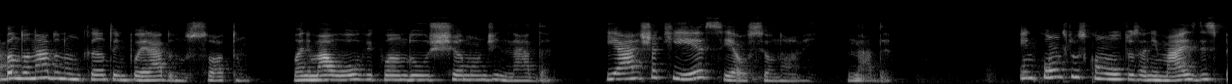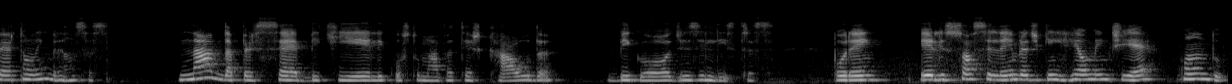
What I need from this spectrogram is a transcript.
Abandonado num canto empoeirado no sótão, o animal ouve quando o chamam de nada e acha que esse é o seu nome, nada. Encontros com outros animais despertam lembranças. Nada percebe que ele costumava ter cauda, bigodes e listras. Porém, ele só se lembra de quem realmente é quando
